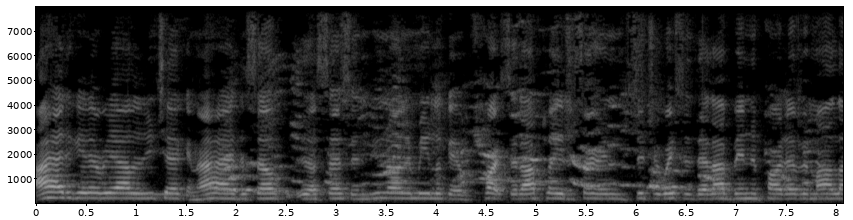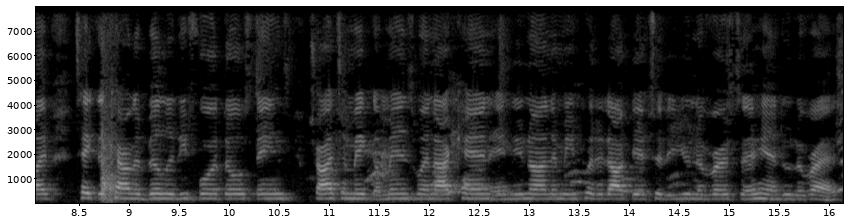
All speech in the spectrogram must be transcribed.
I had to get a reality check and I had to self assess and you know what I mean. Look at parts that I played in certain situations that I've been a part of in my life. Take accountability for those things. Try to make amends when I can, and you know what I mean. Put it out there to the universe to handle the rest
